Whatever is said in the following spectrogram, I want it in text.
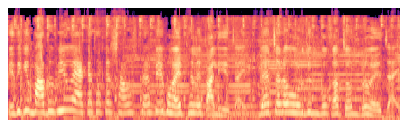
এদিকে মাধবীও একা থাকার সাহস না পেয়ে ভয়ের ঠেলে পালিয়ে যায়। বেচারা অর্জুন বোকাচন্দ্র হয়ে যায়।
